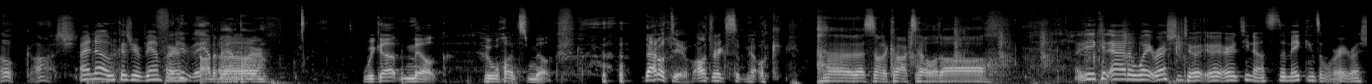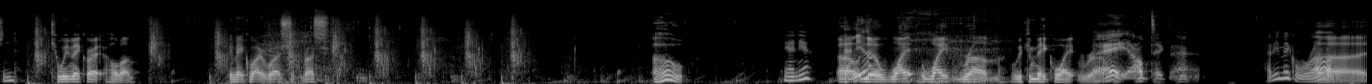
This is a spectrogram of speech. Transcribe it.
Oh gosh. I know because you're a vampire. Freaking Not a vampire. vampire. we got milk. Who wants milk? That'll do. I'll drink some milk. Uh, that's not a cocktail at all. You could add a white Russian to it, or, or, you know, it's the makings of a white Russian. Can we make right? Hold on. Can You make white Russian? rush. Oh, Can you? uh, Can you? no, white white rum. We can make white rum. Hey, I'll take that. How do you make rum? Uh,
